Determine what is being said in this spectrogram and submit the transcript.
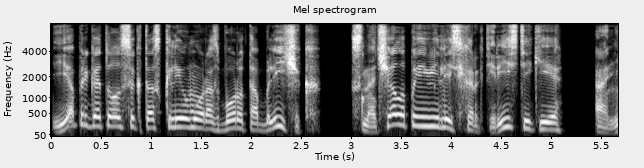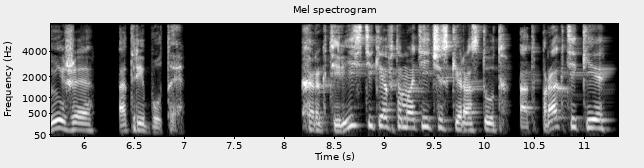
Я приготовился к тоскливому разбору табличек. Сначала появились характеристики, а ниже — атрибуты. Характеристики автоматически растут от практики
